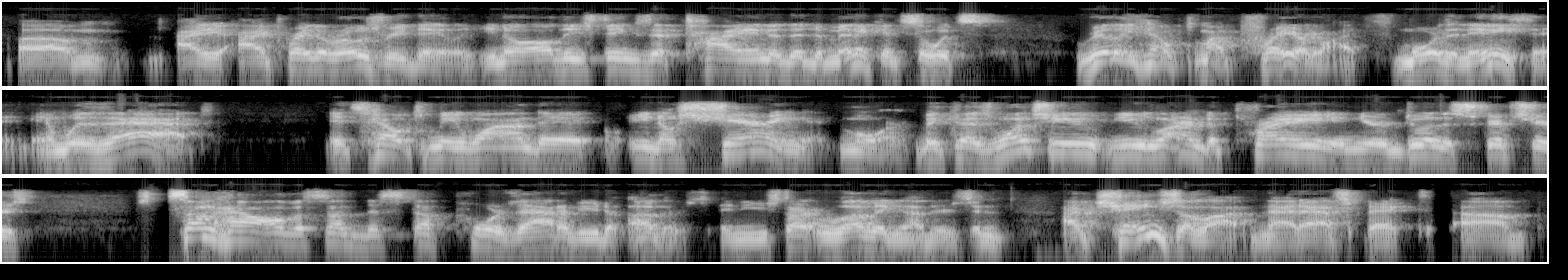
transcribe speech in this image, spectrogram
Um, I, I pray the rosary daily. You know, all these things that tie into the Dominican. So it's really helped my prayer life more than anything. And with that, it's helped me wind it, you know, sharing it more because once you you learn to pray and you're doing the scriptures, somehow all of a sudden this stuff pours out of you to others and you start loving others. And I've changed a lot in that aspect. Um,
